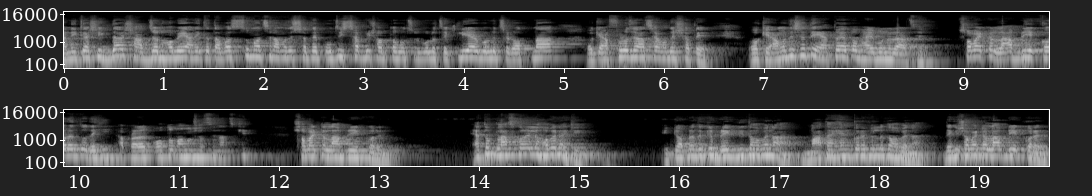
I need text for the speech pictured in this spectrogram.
আনিকা শিকদার সাতজন হবে। আনিকা তাবাসুম আছেন আমাদের সাথে। পঁচিশ ছাব্বিশ অর্থ বছর বলেছে, ক্লিয়ার বলেছে রত্না। ওকে, আফরোজা আছে আমাদের সাথে। ওকে, আমাদের সাথে এত এত ভাই বোনেরা আছে। সবাই একটা লাভ রিয়েক্ট করেন তো দেখি আপনারা কত মানুষ আছেন আজকে? সবাই একটা লাভ রিয়েক্ট করেন। এত ক্লাস করাইলে হবে নাকি? একটু আপনাদেরকে ব্রেক দিতে হবে না? মাথা হ্যাং করে ফেললে তো হবে না। দেখি সবাই একটা লাভ রিয়েক্ট করেন।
